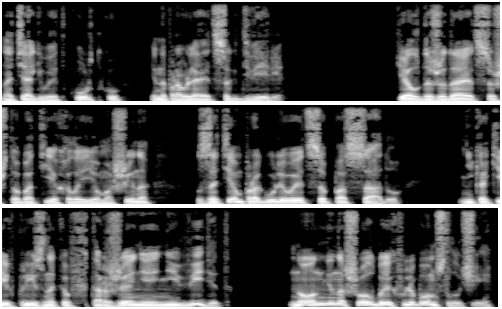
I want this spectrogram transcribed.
натягивает куртку и направляется к двери. Кел дожидается, чтобы отъехала ее машина, затем прогуливается по саду. Никаких признаков вторжения не видит, но он не нашел бы их в любом случае.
